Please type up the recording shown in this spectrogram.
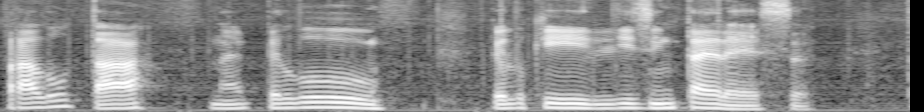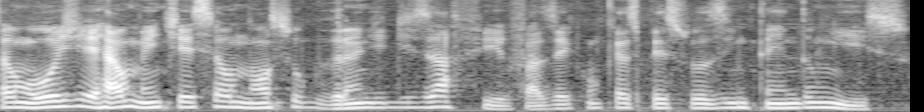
para lutar né, pelo, pelo que lhes interessa. Então, hoje, realmente, esse é o nosso grande desafio, fazer com que as pessoas entendam isso.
